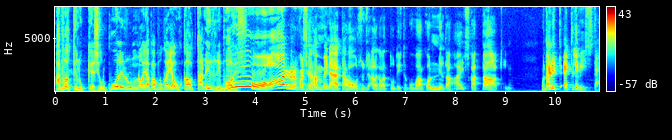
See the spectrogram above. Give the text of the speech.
Apotti lukkee sinulle kuolirunnoa ja papukaja uhkaa ottaa nirri pois. Joo, arvasinhan minä, että housusi alkavat tutista, kun vaan konnilta haiskahtaakin. Mutta nyt et livistä.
